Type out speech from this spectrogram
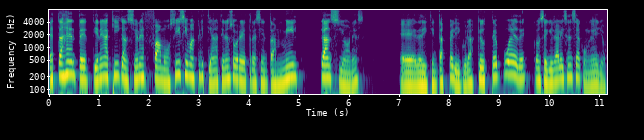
Esta gente tienen aquí canciones famosísimas cristianas. Tienen sobre 300.000 canciones eh, de distintas películas que usted puede conseguir la licencia con ellos,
